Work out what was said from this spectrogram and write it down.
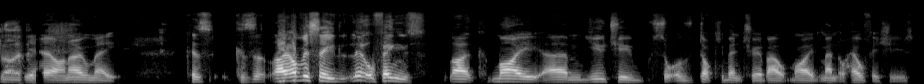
Like, Yeah, I know, mate. Because, because, like, obviously, little things like my um, YouTube sort of documentary about my mental health issues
